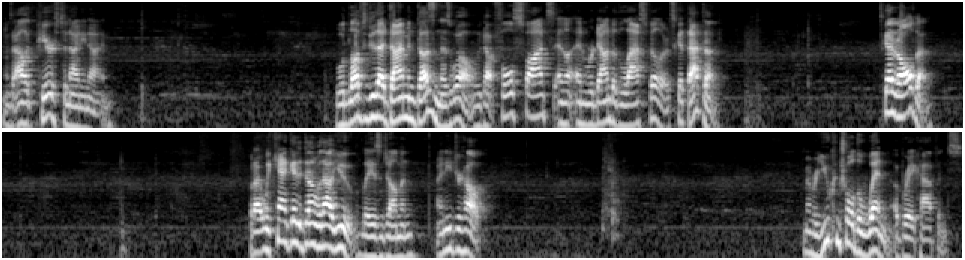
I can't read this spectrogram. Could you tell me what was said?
It's Alec Pierce to 99. Would love to do that diamond dozen as well. We got full spots and, and we're down to the last filler. Let's get that done. Let's get it all done. But I, we can't get it done without you, ladies and gentlemen. I need your help. Remember, you control the when a break happens.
